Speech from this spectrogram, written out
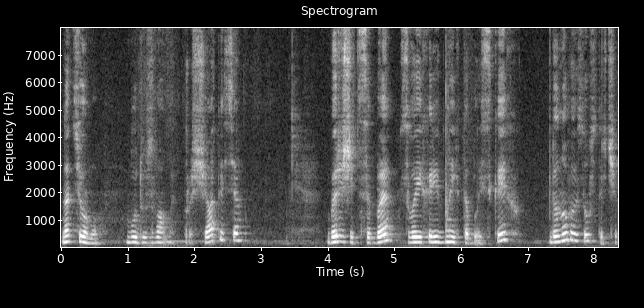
На цьому буду з вами прощатися. Бережіть себе, своїх рідних та близьких. До нових зустрічей!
